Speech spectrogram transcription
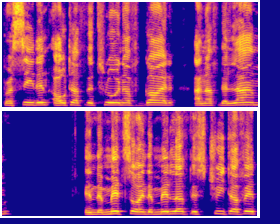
proceeding out of the throne of God and of the Lamb. In the midst or in the middle of the street of it,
